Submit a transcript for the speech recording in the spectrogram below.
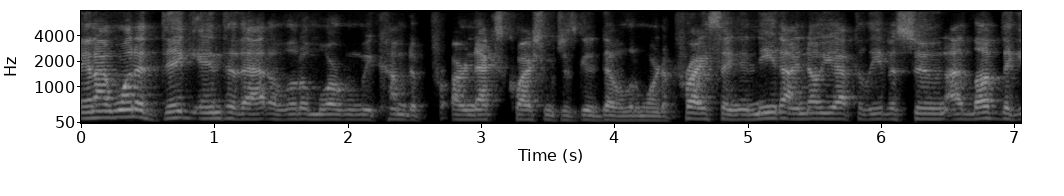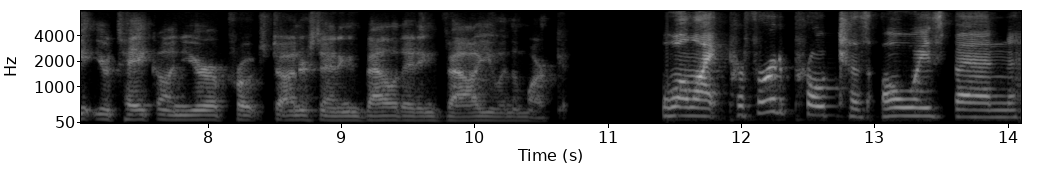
And I want to dig into that a little more when we come to our next question, which is going to delve a little more into pricing. Anita, I know you have to leave us soon. I'd love to get your take on your approach to understanding and validating value in the market. Well, my preferred approach has always been,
